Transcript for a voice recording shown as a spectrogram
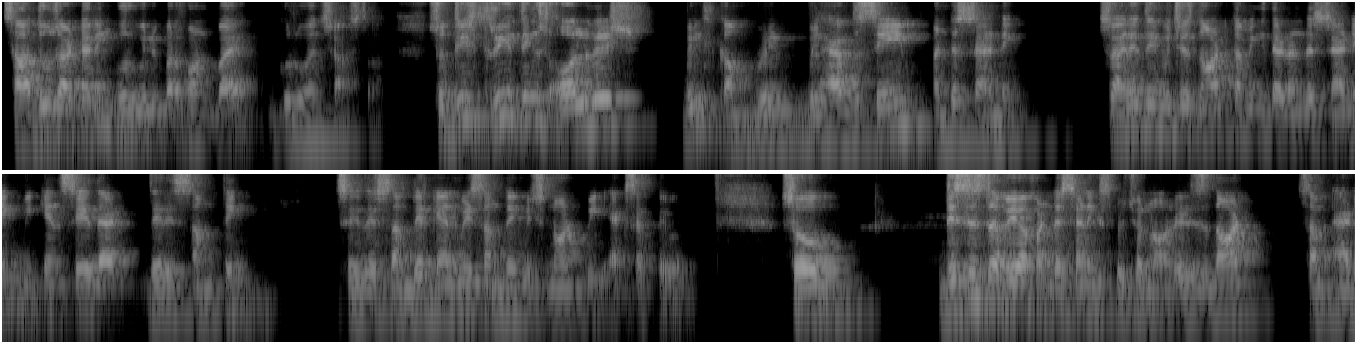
Sadhus are telling, Guru will be performed by Guru and Shastra. So these three things always will come, will, will have the same understanding. So anything which is not coming in that understanding, we can say that there is something, say there's some, there can be something which not be acceptable. So this is the way of understanding spiritual knowledge. It is not some ad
